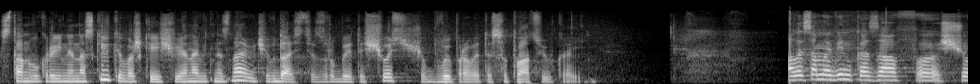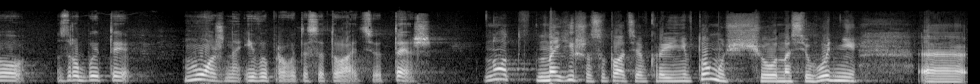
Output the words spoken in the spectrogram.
стан в Україні наскільки важкий, що я навіть не знаю, чи вдасться зробити щось, щоб виправити ситуацію в країні. Але саме він казав, е, що зробити можна і виправити ситуацію теж. Ну, от найгірша ситуація в країні в тому, що на сьогодні е,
